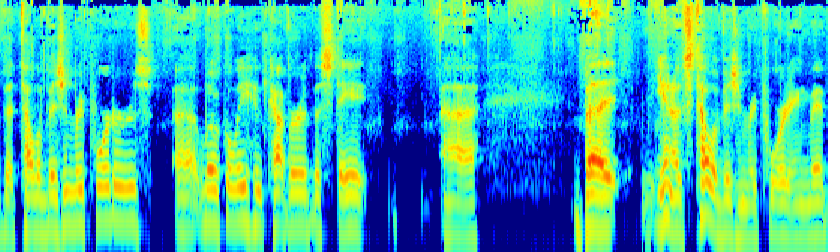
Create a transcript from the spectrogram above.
the television reporters uh, locally who cover the state, uh, but you know it's television reporting. They're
